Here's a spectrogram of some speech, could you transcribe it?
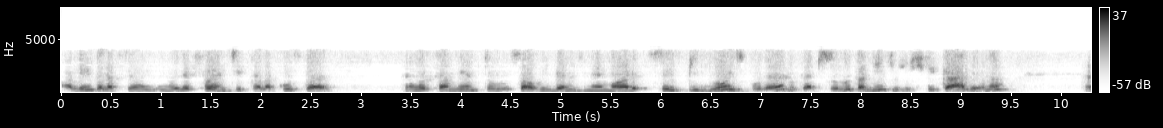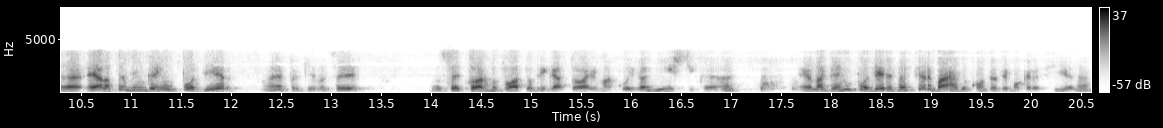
além dela ser um, elefante, que ela custa um orçamento, salvo engano de memória, de 6 bilhões por ano, que é absolutamente injustificável, né? Uh, ela também ganha um poder, né? porque você você torna o voto obrigatório uma coisa mística, né? ela ganha um poder exacerbado contra a democracia. Né?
